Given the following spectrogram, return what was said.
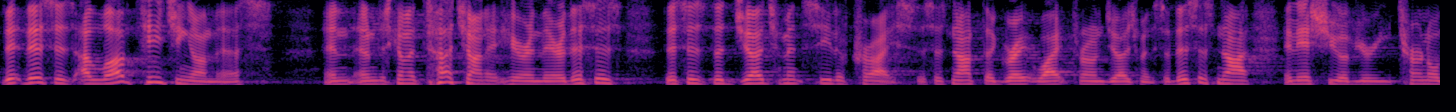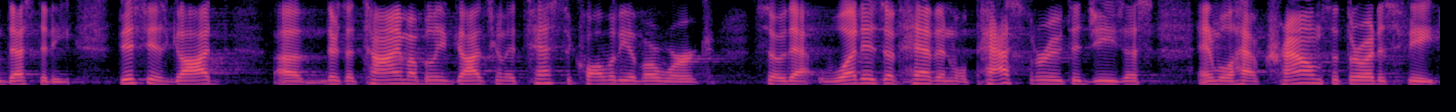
This is, I love teaching on this and, and I'm just going to touch on it here and there. This is, this is the judgment seat of Christ. This is not the great white throne judgment. So, this is not an issue of your eternal destiny. This is God. Uh, there's a time I believe God's going to test the quality of our work so that what is of heaven will pass through to Jesus and we'll have crowns to throw at his feet.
